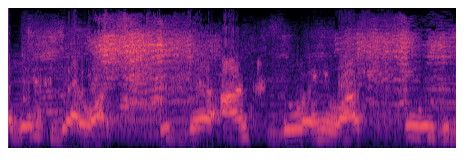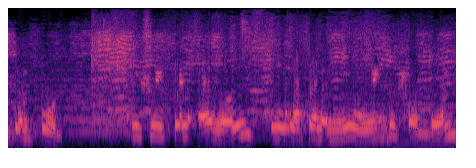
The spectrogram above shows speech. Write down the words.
against their work. If they aren't do any work, who will give them food? If we can able to open a new window for them,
